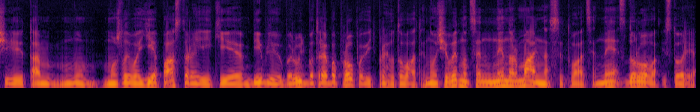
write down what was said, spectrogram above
чи там, ну, можливо, є пастори, які Біблію беруть, бо треба проповідь приготувати. Ну, очевидно, це ненормальна ситуація, не здорова історія.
